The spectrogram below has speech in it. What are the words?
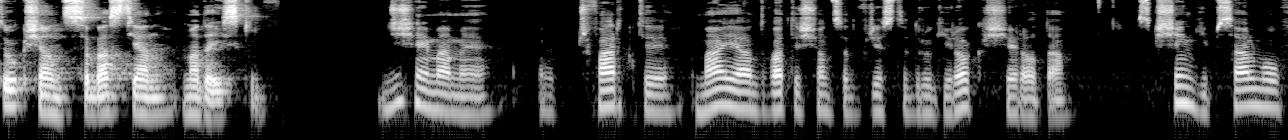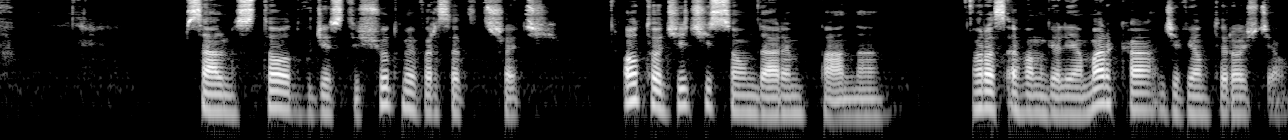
Tu ksiądz Sebastian Madejski. Dzisiaj mamy 4 maja 2022 rok, sierota. Z Księgi Psalmów, Psalm 127, werset 3. Oto dzieci są darem Pana. Oraz Ewangelia Marka, 9 rozdział.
